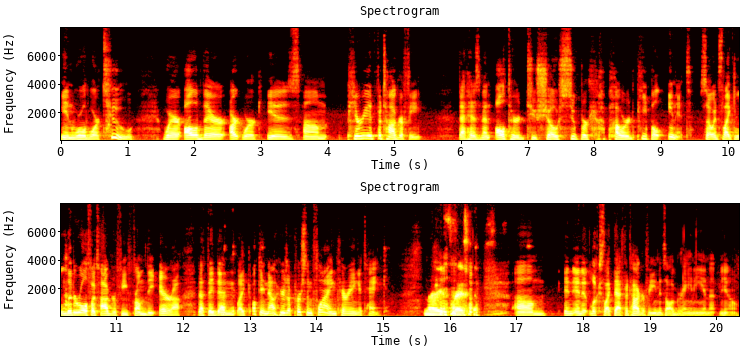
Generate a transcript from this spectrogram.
in World War II, where all of their artwork is um, period photography that has been altered to show superpowered people in it. So it's like literal photography from the era that they then like, okay, now here's a person flying carrying a tank. nice, nice. Um, and, and it looks like that photography and it's all grainy and, you know.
